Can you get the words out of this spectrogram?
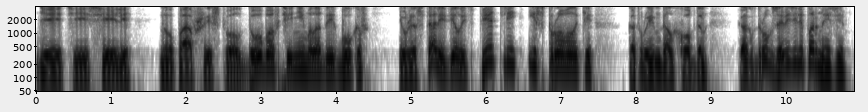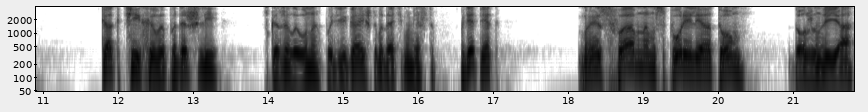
Дети сели на упавший ствол дуба в тени молодых буков — и уже стали делать петли из проволоки, которую им дал Хобден, как вдруг завидели Парнези. — Как тихо вы подошли, — сказала Уна, подвигаясь, чтобы дать ему место. — Где Пек? — Мы с Фамном спорили о том, должен ли я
